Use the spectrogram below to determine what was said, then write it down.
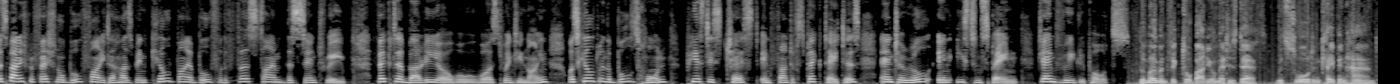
A Spanish professional bullfighter has been killed by a bull for the first time this century. Victor Barrio, who was 29, was killed when the bull's horn pierced his chest in front of spectators in Teruel in eastern Spain. James Reed reports. The moment Victor Barrio met his death, with sword and cape in hand,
